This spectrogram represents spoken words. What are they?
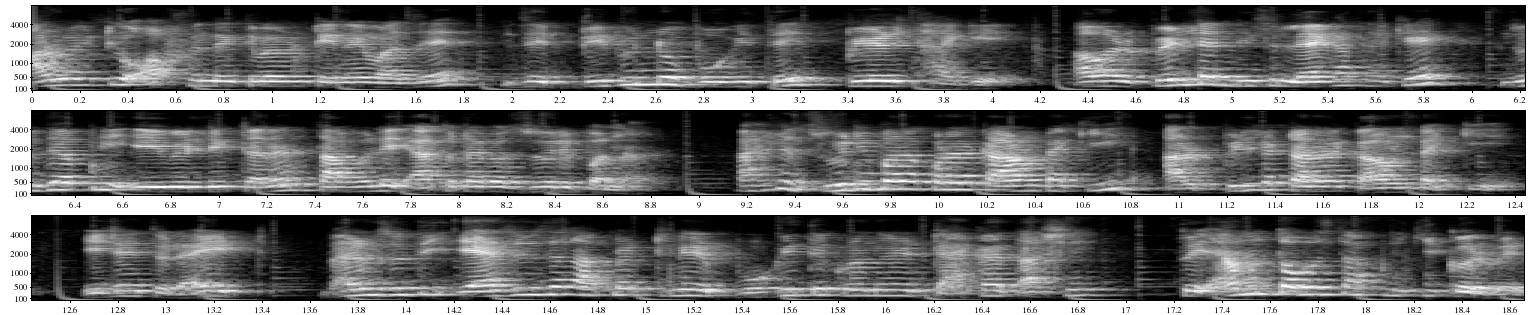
আরও একটি অপশন দেখতে পাবেন ট্রেনের মাঝে, যে বিভিন্ন বগিতে বেল্ট থাকে। আবার বেল্টের নিচে লেখা থাকে, যদি আপনি এই বেল্টটি টানেন, তাহলে এত টাকা জরিপানা আসলে জরিমানা করার কারণটা কি? আর বিলটা টানার কারণটা কি? এটাই তো রাইট ভ্যালু যদি অ্যাজ ইউজার আপনার ট্রেনের বগিতে কোনো ধরনের ডাকাত আসে, তো এমন তো অবস্থা আপনি কি করবেন?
